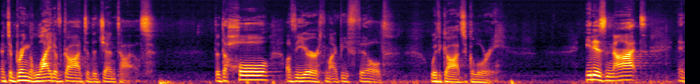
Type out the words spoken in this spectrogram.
and to bring the light of God to the Gentiles, that the whole of the earth might be filled with God's glory. It is not an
